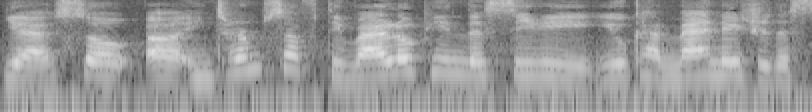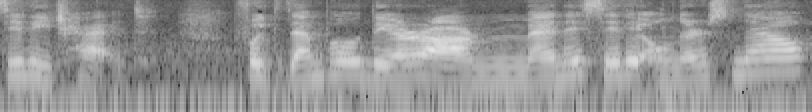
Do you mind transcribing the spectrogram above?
Yeah, so uh, in terms of developing the city, you can manage the city chat. For example, there are many city owners now.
